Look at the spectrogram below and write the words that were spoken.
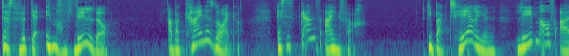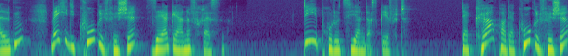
Das wird ja immer wilder. Aber keine Sorge, es ist ganz einfach. Die Bakterien leben auf Algen, welche die Kugelfische sehr gerne fressen. Die produzieren das Gift. Der Körper der Kugelfische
